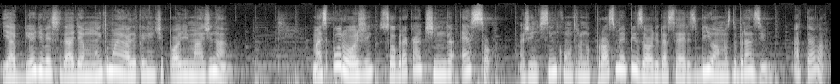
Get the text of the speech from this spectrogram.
e a biodiversidade é muito maior do que a gente pode imaginar. Mas por hoje, sobre a caatinga é só. A gente se encontra no próximo episódio das séries Biomas do Brasil. Até lá!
